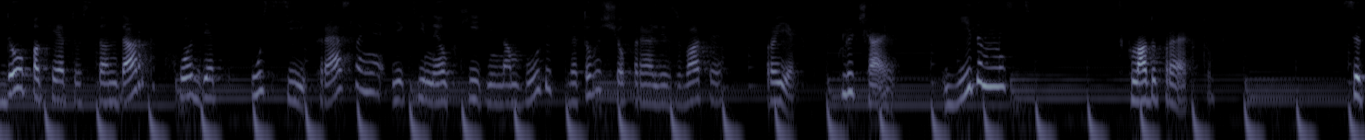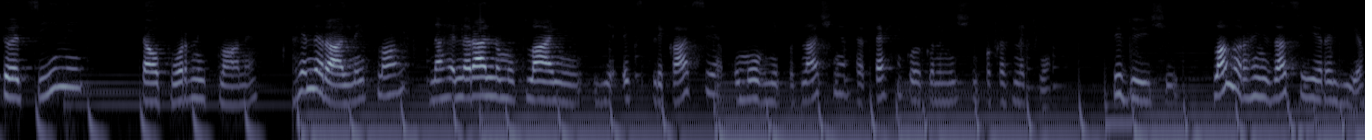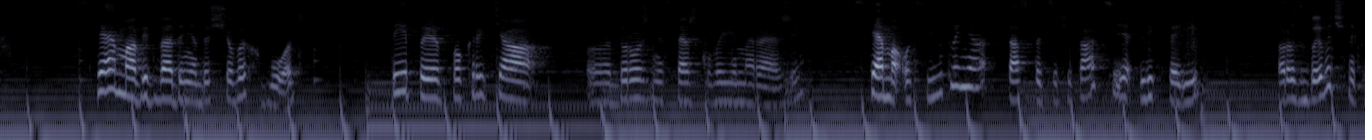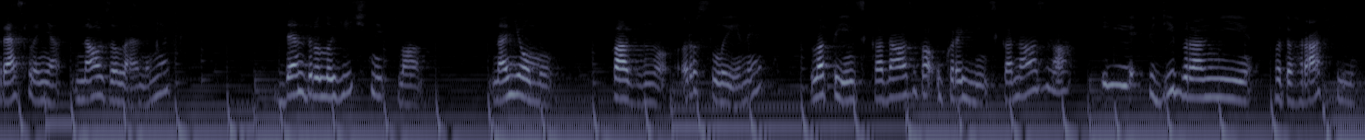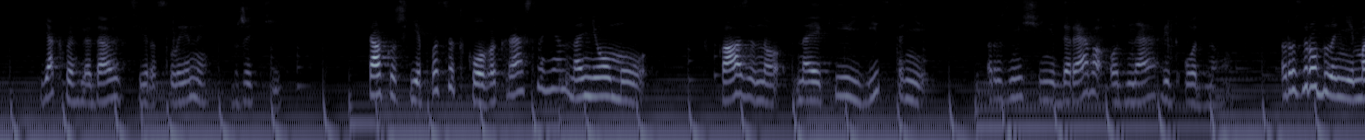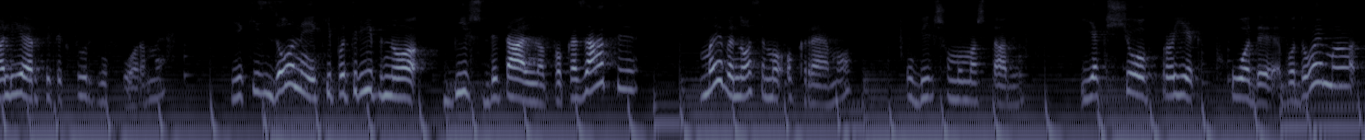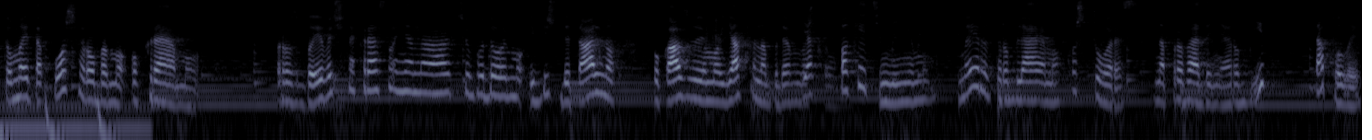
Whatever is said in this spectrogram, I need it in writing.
До пакету стандарт входять усі креслення, які необхідні нам будуть для того, щоб реалізувати проєкт. Включає відомість складу проєкту, ситуаційний та опорний плани, генеральний план. На генеральному плані є експлікація, умовні позначення та техніко-економічні показники. Слідуючий план організації рельєф, схема відведення дощових вод, типи покриття е, дорожньо-стежкової мережі, схема освітлення та специфікація ліхтарів, розбивочне креслення на озеленення, дендрологічний план. На ньому вказано рослини, латинська назва, українська назва і підібрані фотографії, як виглядають ці рослини в житті. Також є посадкове креслення, на ньому вказано на якій відстані розміщені дерева одне від одного. Розроблені малі архітектурні форми, якісь зони, які потрібно більш детально показати, ми виносимо окремо у більшому масштабі. Якщо в проєкт входить водойма, то ми також робимо окремо розбивочне креслення на цю водойму і більш детально показуємо, як вона буде влаштована. Як в пакеті мінімум, ми розробляємо кошторис на проведення робіт та полив.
